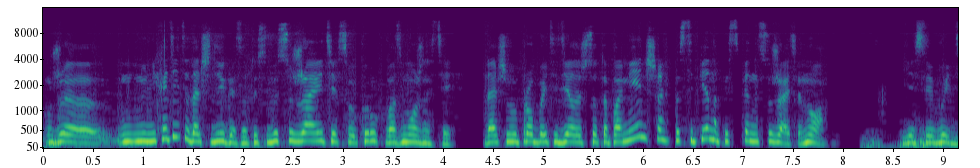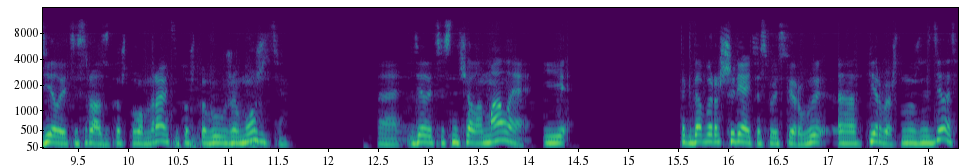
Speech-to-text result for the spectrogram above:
уже ну, не хотите дальше двигаться, то есть вы сужаете свой круг возможностей. Дальше вы пробуете делать что-то поменьше, постепенно, постепенно сужаете. Но если вы делаете сразу то, что вам нравится, то, что вы уже можете, э, делайте сначала малое, и тогда вы расширяете свою сферу. Вы, э, первое, что нужно сделать,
